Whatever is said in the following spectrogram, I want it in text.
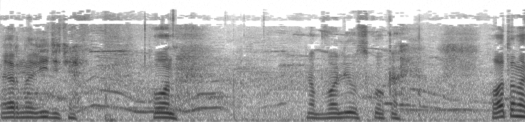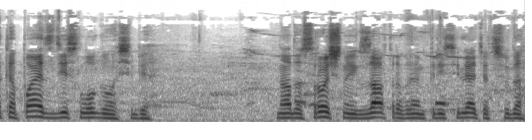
Наверное, видите. Вон. Обвалил сколько. Вот она копает здесь логово себе. Надо срочно их завтра прям переселять отсюда.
